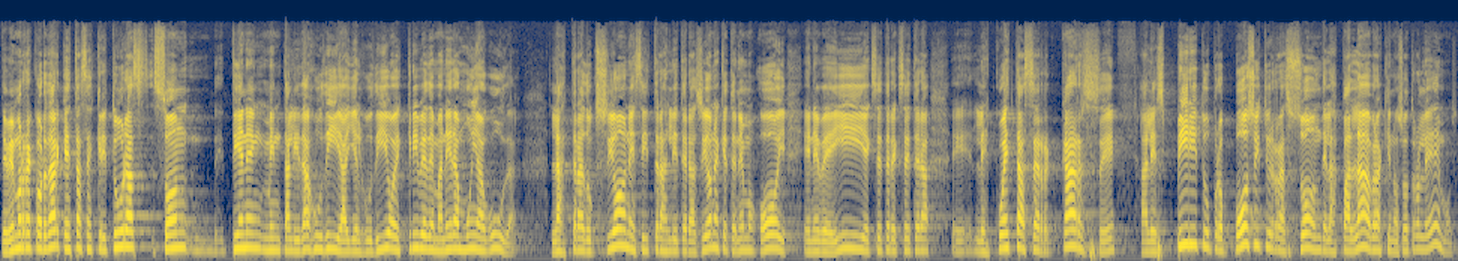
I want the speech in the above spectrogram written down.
Debemos recordar que estas escrituras son, tienen mentalidad judía y el judío escribe de manera muy aguda. Las traducciones y transliteraciones que tenemos hoy, NBI, etcétera, etcétera, eh, les cuesta acercarse al espíritu, propósito y razón de las palabras que nosotros leemos.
